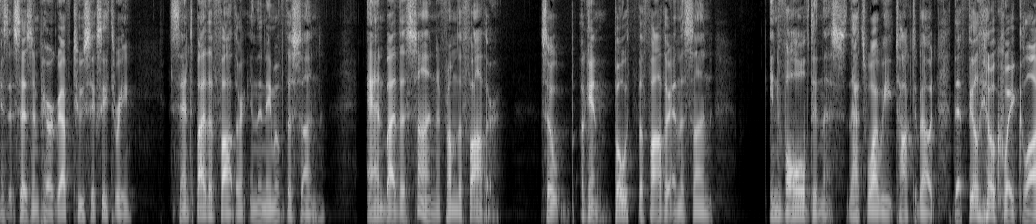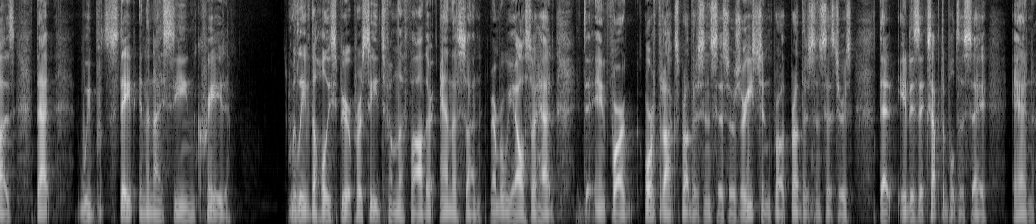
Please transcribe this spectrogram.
as it says in paragraph 263, sent by the Father in the name of the Son, and by the Son from the Father. So again, both the Father and the Son involved in this. That's why we talked about that filioque clause that we state in the Nicene Creed, believe the Holy Spirit proceeds from the Father and the Son. Remember, we also had for our Orthodox brothers and sisters or Eastern brothers and sisters that it is acceptable to say, and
